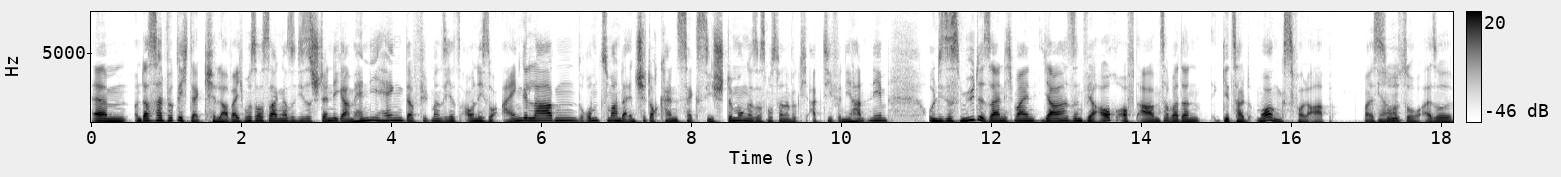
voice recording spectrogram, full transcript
Ähm, und das ist halt wirklich der Killer, weil ich muss auch sagen, also dieses ständige am Handy hängen, da fühlt man sich jetzt auch nicht so eingeladen rumzumachen. Da entsteht auch keine sexy Stimmung. Also das muss man dann wirklich aktiv in die Hand nehmen. Und dieses müde sein, ich meine, ja, sind wir auch oft abends, aber dann geht's halt morgens voll ab. Weißt Ja. du, so. Also,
